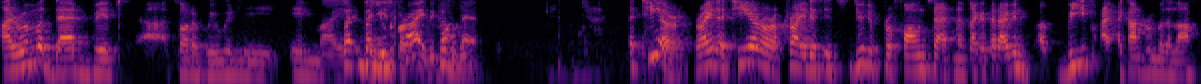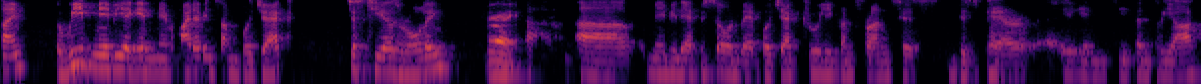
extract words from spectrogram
I remember that bit uh, sort of vividly in my. But but you cried because of that. A tear, right? A tear or a cry. It is, it's due to profound sadness. Like I said, I've been uh, weep. I, I can't remember the last time. The weep maybe again may, might have been some BoJack, just tears rolling. Right. Uh, maybe the episode where BoJack truly confronts his despair in season three arc.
